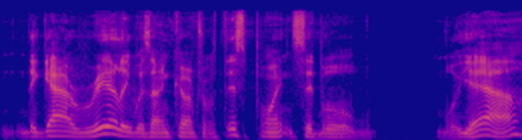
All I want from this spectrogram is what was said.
The guy really was uncomfortable at this point and said, Well, well, yeah.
